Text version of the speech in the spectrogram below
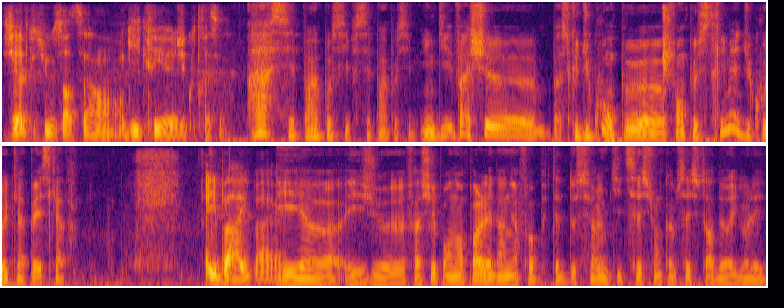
j'ai hâte que tu nous sortes ça en, geekery, j'écouterai ça. Ah, c'est pas impossible, c'est pas impossible. Une Parce que du coup, on peut, on peut streamer du coup avec la PS4. Et pareil, pareil. Et, euh, et je, enfin, je sais pas, on en parlait la dernière fois, peut-être de se faire une petite session comme ça, histoire de rigoler.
